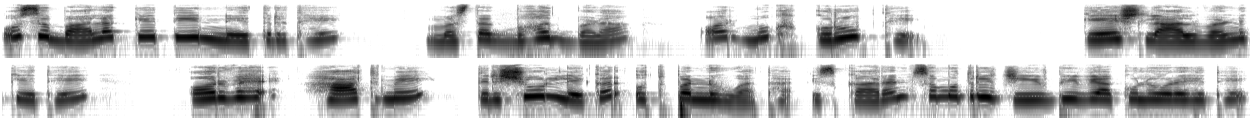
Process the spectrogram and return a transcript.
उस बालक के तीन नेत्र थे, मस्तक बहुत बड़ा और मुख कुरूप थे। केश लाल वर्ण के थे और वह हाथ में त्रिशूल लेकर उत्पन्न हुआ था। इस कारण समुद्री जीव भी व्याकुल हो रहे थे।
